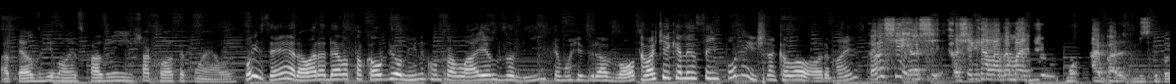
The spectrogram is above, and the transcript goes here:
até os vilões fazem chacota com ela. Pois é, era hora dela tocar o violino contra Lyles ali, tem uma reviravolta. Eu achei que ela ia ser imponente naquela hora, mas. Eu achei, eu achei, eu achei que ela ia dar mais de. Ai, para, desculpa.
